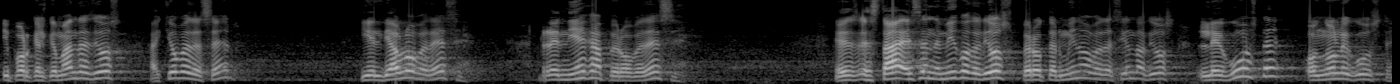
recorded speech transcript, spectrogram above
Y porque el que manda es Dios, hay que obedecer. Y el diablo obedece. Reniega, pero obedece. está, es enemigo de Dios, pero termina obedeciendo a Dios, le guste o no le guste.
